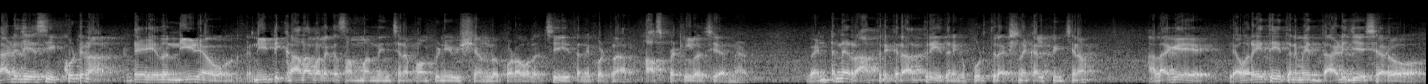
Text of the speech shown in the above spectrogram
దాడి చేసి కొట్టినారు అంటే ఏదో నీ నీటి కాలవలకు సంబంధించిన పంపిణీ విషయంలో గొడవలు వచ్చి ఇతన్ని కొట్టినారు. హాస్పిటల్లో చేరినాడు. వెంటనే రాత్రికి రాత్రి ఇతనికి పూర్తి రక్షణ కల్పించినాం. అలాగే ఎవరైతే ఇతని మీద దాడి చేశారో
